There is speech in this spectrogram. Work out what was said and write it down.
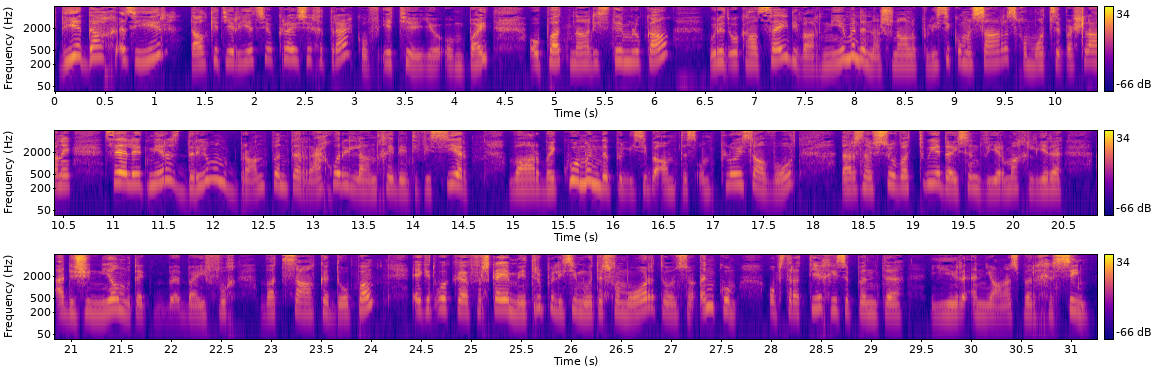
Die dag is hier. Dalk het jy reeds jou kruisie getrek of eet jy jou ontbyt op pad na die stemlokaal. Hoe dit ook al sê, die waarnemende nasionale polisiekommissaris, Gomotse Pashlane, sê hulle het meer as 300 brandpunte reg oor die land geïdentifiseer waar bykomende polisiebeamptes ontplooi sal word. Daar is nou sowat 2000 weermaglede addisioneel moet ek byvoeg wat sake dophou. Ek het ook uh, verskeie metropolisie motors vanmôre toe ons nou inkom op strategiese punte hier in Johannesburg gesien.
